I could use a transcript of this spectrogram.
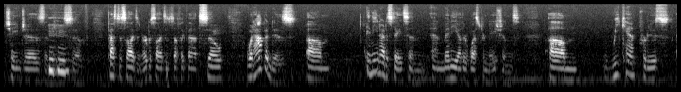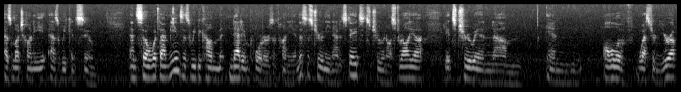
changes and Mhm. use of pesticides and herbicides and stuff like that. So, what happened is um, in the United States and, and many other Western nations, um, we can't produce as much honey as we consume. And so what that means is we become net importers of honey. And this is true in the United States, it's true in Australia, it's true in, um, in all of Western Europe.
